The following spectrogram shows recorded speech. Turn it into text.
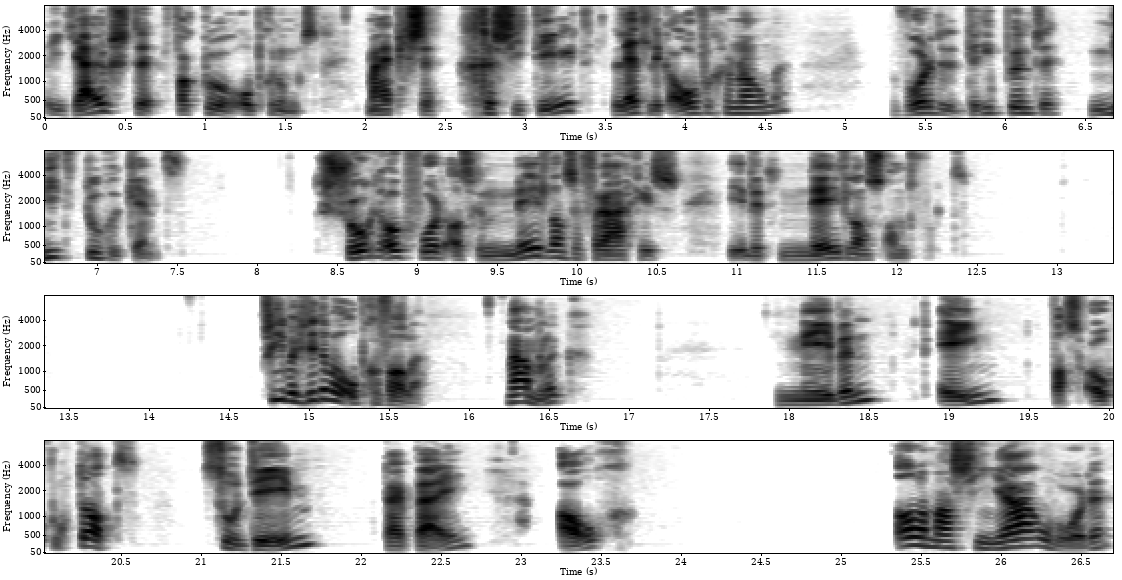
juiste factoren opgenoemd, maar heb je ze geciteerd, letterlijk overgenomen, worden de drie punten niet toegekend. Dus zorg er ook voor dat als er een Nederlandse vraag is, je in het Nederlands antwoordt. Misschien was je dit al wel opgevallen. Namelijk, neben, het een, was ook nog dat. Zudem, daarbij, allemaal signaalwoorden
